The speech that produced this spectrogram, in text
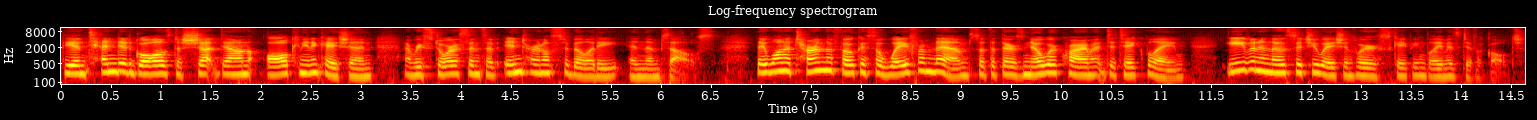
The intended goal is to shut down all communication and restore a sense of internal stability in themselves. They want to turn the focus away from them so that there's no requirement to take blame, even in those situations where escaping blame is difficult.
